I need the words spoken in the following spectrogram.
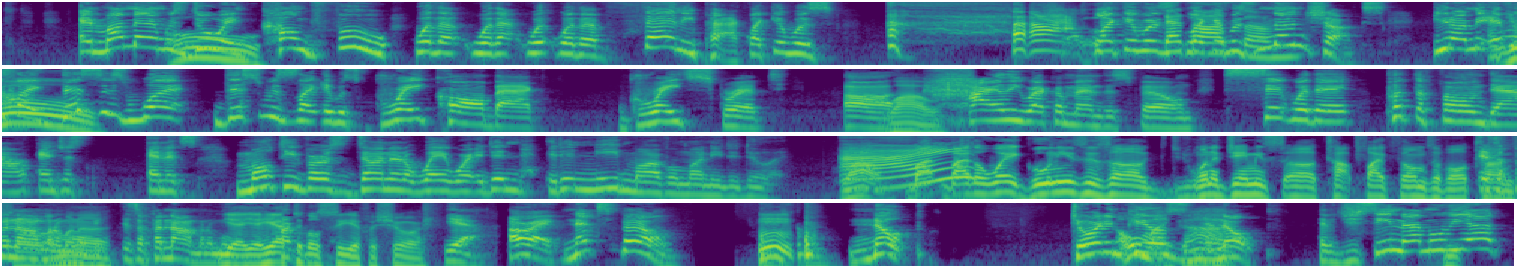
And my man was Oh. doing kung fu with a with a with, with a fanny pack, like it was like it was That's like it was nunchucks. You know what I mean? It was Yo. like this is what this was like. It was great callback, great script. Uh, Wow. Highly recommend this film. Sit with it, put the phone down, and just and it's multiverse done in a way where it didn't it didn't need Marvel money to do it. Wow. By, I- by the way, Goonies is uh one of Jamie's uh, top five films of all time. It's a phenomenal I'm gonna- movie. It's a phenomenal movie. Yeah, yeah, he has to go see it for sure. Yeah. All right. Next film. Mm. Nope. Jordan Oh Peele's Nope. Have you seen that movie yet?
